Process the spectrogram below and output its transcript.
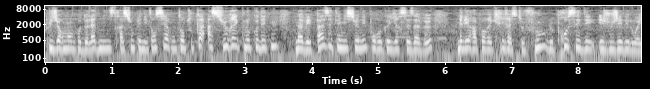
Plusieurs membres de l'administration pénitentiaire ont en tout cas assuré que le codétenu n'avait pas été missionné pour recueillir ses aveux. Mais les rapports écrits restent flous. Le procédé est jugé déloyal.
